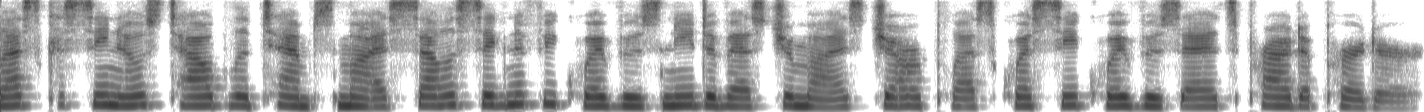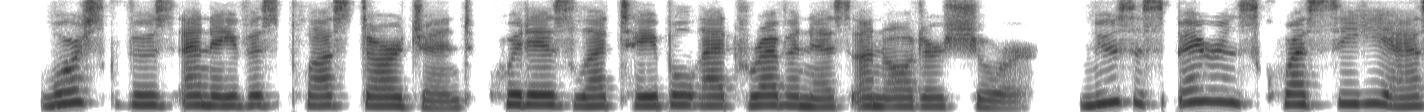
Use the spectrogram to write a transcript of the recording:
les casinos tout le temps mais cela signifie que vous ne devez jamais jouer plus que ce que vous êtes prêt à perdre. Lorsque vous en avez plus d'argent, quittez la table et revenez un autre jour. Nous espérons que ces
